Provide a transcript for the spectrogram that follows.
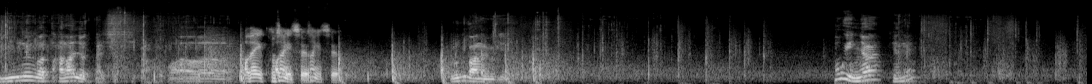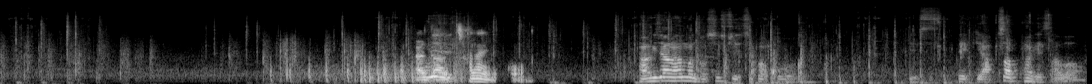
있는 거 다 날렸다, 이 새끼가. 와, 바닥에 구상 있어요. 구상 있어요. 여기 많아, 여기. 폭이 있냐, 걔네? 일단 우리- 차는 있고. 자기장 한 번 더 쓸 수 있을 것 같고. 이 새끼 얍삽하게 싸워.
